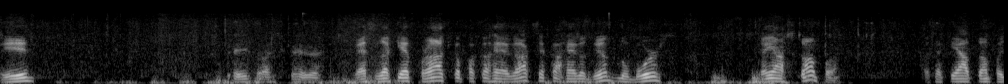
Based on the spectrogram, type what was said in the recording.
e Fácil de carregar. essas aqui é prática para carregar, que você carrega dentro do bolso. Tem as tampas. Essa aqui é a tampa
